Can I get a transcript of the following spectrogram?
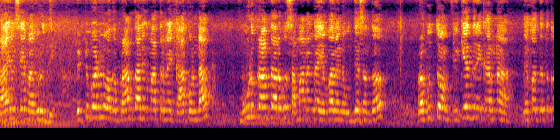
రాయలసీమ అభివృద్ధి. పెట్టుబడులు ఒక ప్రాంతానికి మాత్రమే కాకుండా మూడు ప్రాంతాలకు సమానంగా ఇవ్వాలనే ఉద్దేశంతో ప్రభుత్వం వికేంద్రీకరణ నిబద్ధతకు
